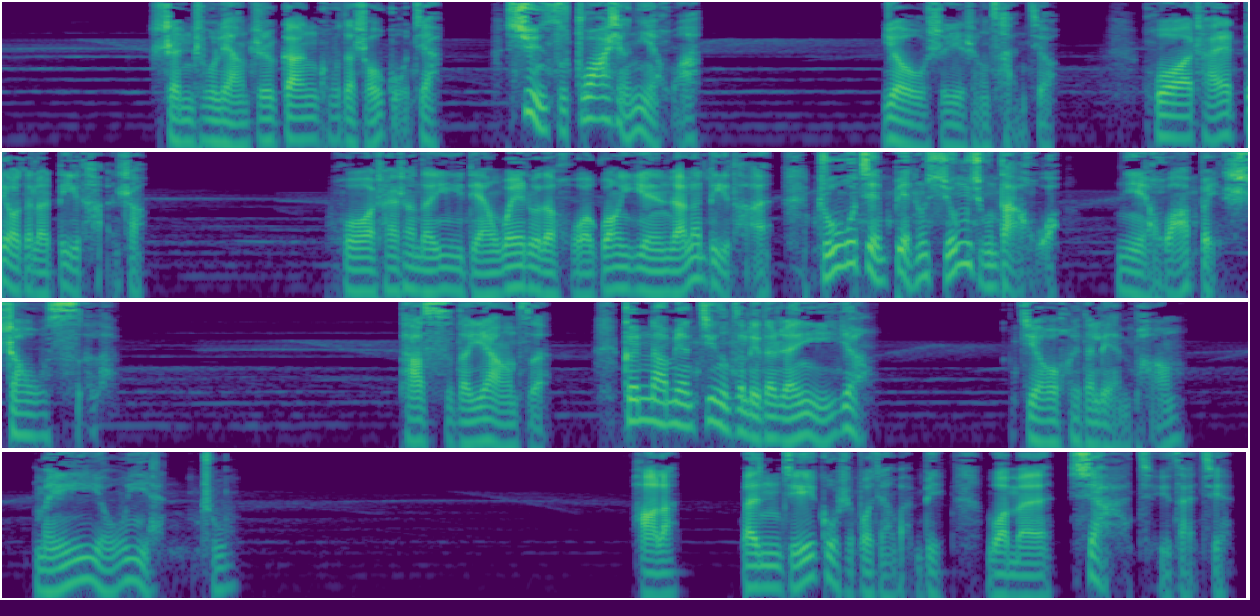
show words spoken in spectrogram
伸出两只干枯的手骨架，迅速抓向聂华。又是一声惨叫，火柴掉在了地毯上。火柴上的一点微弱的火光引燃了地毯，逐渐变成熊熊大火。聂华被烧死了。他死的样子，跟那面镜子里的人一样，焦黑的脸庞，没有眼珠。好了，本集故事播讲完毕，我们下集再见。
